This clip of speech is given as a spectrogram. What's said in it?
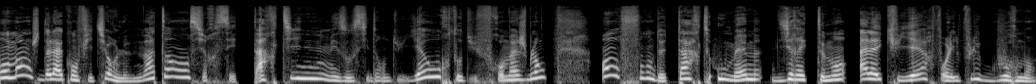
On mange de la confiture le matin sur ses tartines, mais aussi dans du yaourt ou du fromage blanc, en fond de tarte ou même directement à la cuillère pour les plus gourmands.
